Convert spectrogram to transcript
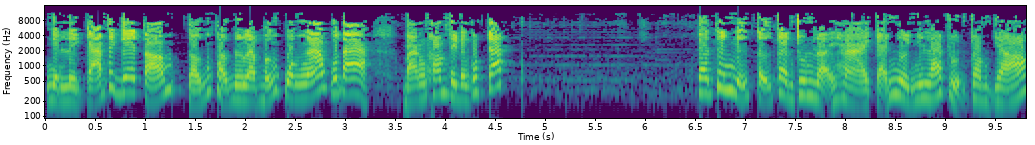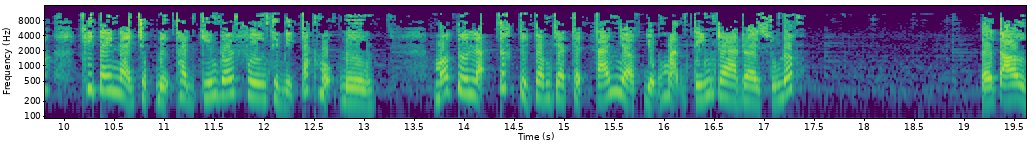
nhìn liền cảm thấy ghê tởm, cẩn thận đừng làm bẩn quần áo của ta, bằng không thì đừng có trách. Toàn thân nữ tử càng run lợi hại, cả người như lá ruộng trong gió, khi tay này chụp được thanh kiếm đối phương thì bị cắt một đường. Máu tươi lập tức từ trong da thịt tái nhợt dũng mạnh tiến ra rơi xuống đất. Từ từ,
